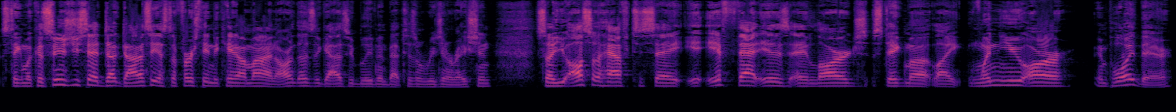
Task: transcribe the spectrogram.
stigma, because as soon as you said Duck Dynasty, that's the first thing that came to my mind. Aren't those the guys who believe in baptismal regeneration? So you also have to say if that is a large stigma, like when you are employed there,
